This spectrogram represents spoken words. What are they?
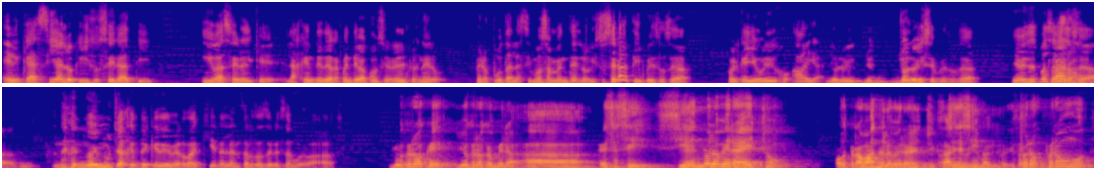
el que hacía lo que hizo Cerati iba a ser el que la gente de repente iba a considerar el pionero. Pero puta, lastimosamente lo hizo Cerati, pues, o sea, fue el que llegó y dijo, ah, ya, yo lo, yo, yo lo hice, pues, o sea. Y a veces pasa eso, o sea, no hay mucha gente que de verdad quiera lanzarse a hacer esas huevadas. Yo creo que, yo creo que mira, ah, es así, si él no lo hubiera hecho, otra banda lo hubiera hecho. así de simple. exacto, exacto. Fueron, fueron,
